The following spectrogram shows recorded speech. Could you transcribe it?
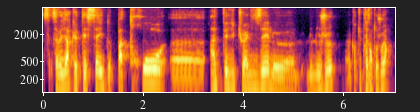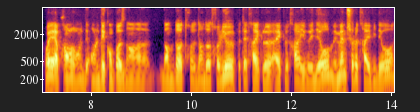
Ça veut dire que tu essayes de pas trop euh, intellectualiser le, jeu euh, quand tu le présentes aux joueurs Oui, après on, le décompose dans d'autres dans d'autres lieux, peut-être avec le, avec le travail vidéo, mais même sur le travail vidéo,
